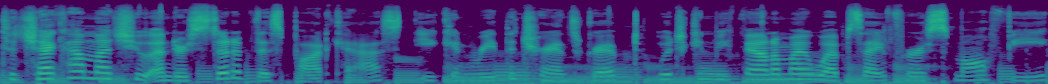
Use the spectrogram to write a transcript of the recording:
To check how much you understood of this podcast, you can read the transcript, which can be found on my website for a small fee,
